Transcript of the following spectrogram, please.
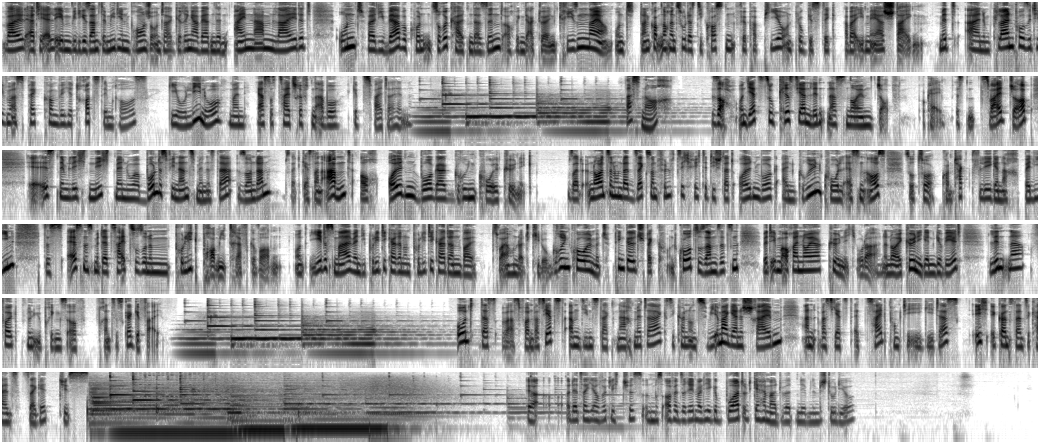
weil RTL eben wie die gesamte Medienbranche unter geringer werdenden Einnahmen leidet und weil die Werbekunden zurückhaltender sind, auch wegen der aktuellen Krisen. Naja, und dann kommt noch hinzu, dass die Kosten für Papier und Logistik aber eben eher steigen. Mit einem kleinen positiven Aspekt kommen wir hier trotzdem raus. Geolino, mein erstes Zeitschriftenabo, gibt's weiterhin. Was noch? So, und jetzt zu Christian Lindners neuem Job. Okay, ist ein Zweitjob. Er ist nämlich nicht mehr nur Bundesfinanzminister, sondern seit gestern Abend auch Oldenburger Grünkohlkönig. Seit 1956 richtet die Stadt Oldenburg ein Grünkohlessen aus, so zur Kontaktpflege nach Berlin. Das Essen ist mit der Zeit zu so einem Politpromi-Treff geworden. Und jedes Mal, wenn die Politikerinnen und Politiker dann bei 200 Kilo Grünkohl mit Pinkel, Speck und Co. zusammensitzen, wird eben auch ein neuer König oder eine neue Königin gewählt. Lindner folgt nun übrigens auf Franziska Giffey. Und das war's von Was Jetzt am Dienstagnachmittag. Sie können uns wie immer gerne schreiben. An wasjetzt.zeit.de geht das. Ich, Konstanze Keins, sage Tschüss. Ja, und jetzt sage ich auch wirklich Tschüss und muss aufhören zu reden, weil hier gebohrt und gehämmert wird neben dem Studio.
